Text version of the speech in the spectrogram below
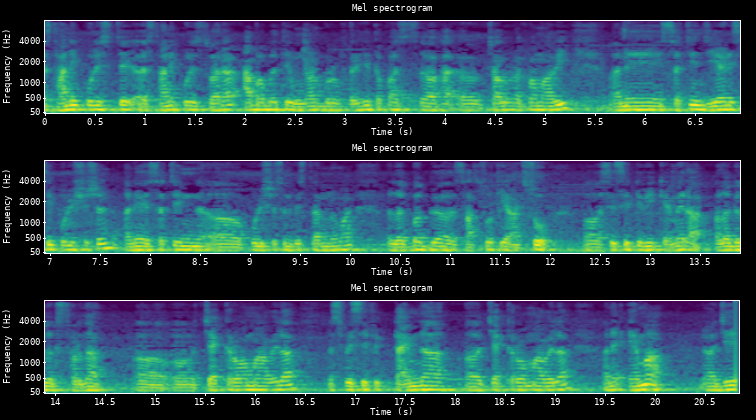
સ્થાનિક પોલીસ સ્થાનિક પોલીસ દ્વારા આ બાબતે ઊંડાણપૂર્વક ફરીથી તપાસ ચાલુ રાખવામાં આવી અને સચિન જીઆઈડીસી પોલીસ સ્ટેશન અને સચિન પોલીસ સ્ટેશન વિસ્તારમાં લગભગ સાતસોથી આઠસો સીસીટીવી કેમેરા અલગ અલગ સ્થળના ચેક કરવામાં આવેલા, સ્પેસિફિક ટાઈમના ચેક કરવામાં આવેલા અને એમાં જે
